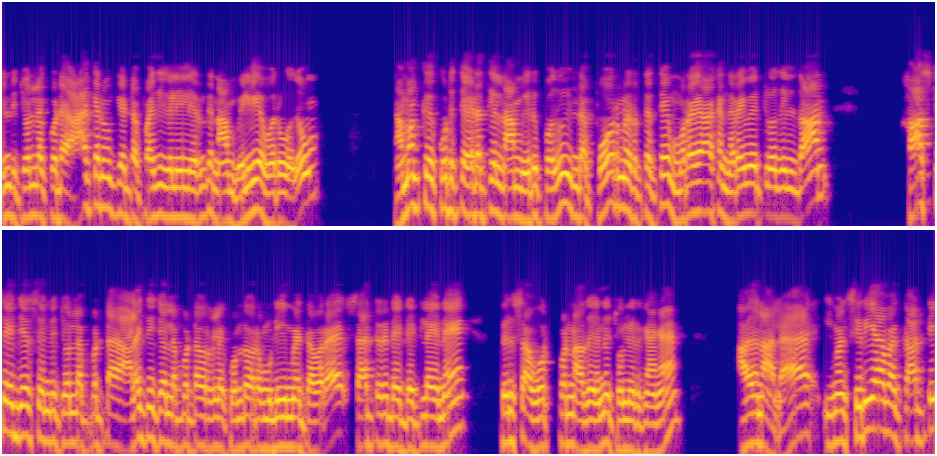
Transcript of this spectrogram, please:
என்று சொல்லக்கூடிய ஆக்கிரமிக்கப்பட்ட பகுதிகளில் இருந்து நாம் வெளியே வருவதும் நமக்கு கொடுத்த இடத்தில் நாம் இருப்பதும் இந்த போர் நிறுத்தத்தை முறையாக நிறைவேற்றுவதில்தான் ஹாஸ்டேஜஸ் என்று சொல்லப்பட்ட அழைத்து செல்லப்பட்டவர்களை கொண்டு வர முடியுமே தவிர சாட்டர்டே டெட்லைனே பெருசாக ஒர்க் பண்ணாதுன்னு சொல்லியிருக்காங்க. அதனால் இவன் சிரியாவை காட்டி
